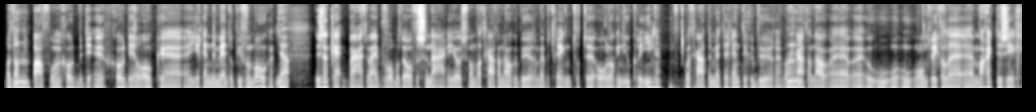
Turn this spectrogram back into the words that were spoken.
Want dat Mhm. bepaalt voor een groot, eh, groot deel ook eh, je rendement op je vermogen. Ja. Dus dan praten wij bijvoorbeeld over scenario's van wat gaat er nou gebeuren met betrekking tot de oorlog in Oekraïne? Wat gaat er met de rente gebeuren? Wat Mhm. gaat er nou, eh, eh, hoe, hoe, ontwikkelen eh, markten zich?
